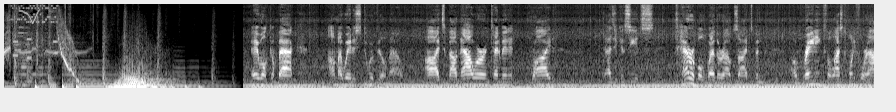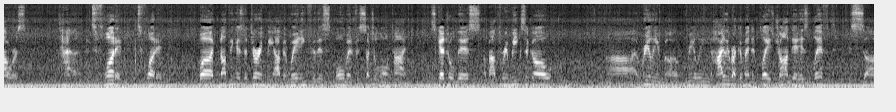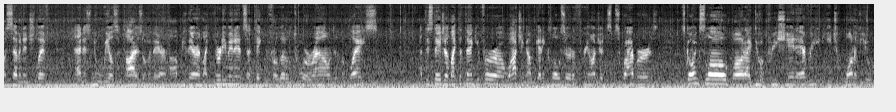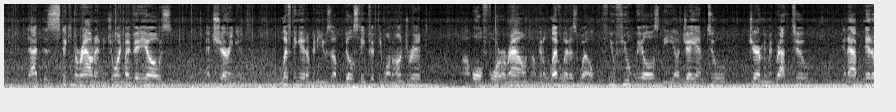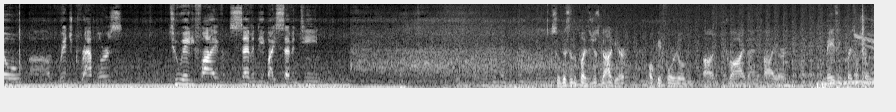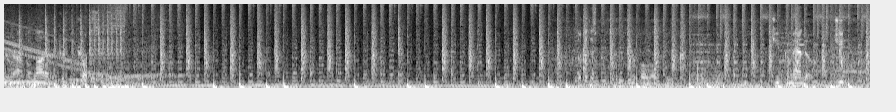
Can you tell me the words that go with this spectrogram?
Way to Stewartville now. Uh, it's about an hour and 10 minute ride. As you can see, it's terrible weather outside. It's been uh, raining for the last 24 hours. It's flooded. It's flooded. But nothing is deterring me. I've been waiting for this moment for such a long time. Scheduled this about three weeks ago. Uh, really, uh, really highly recommended place. John did his lift his uh, 7-inch lift, and his new wheels and tires over there. I'll be there in like 30 minutes and take you for a little tour around the place. At this stage, I'd like to thank you for uh, watching. I'm getting closer to 300 subscribers. It's going slow, but I do appreciate every and each one of you that is sticking around and enjoying my videos and sharing it. Lifting it, I'm going to use a Bilstein 5100 uh, all four around. I'm going to level it as well. New fuel wheels, the uh, JM2, Jeremy McGrath 2. Going to have Nitto uh, Ridge Grapplers, 285 70 by 17. So this is the place I just got here. OK four-wheel uh, drive and tire. Amazing place. I'll show you around. A lot of interesting trucks.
